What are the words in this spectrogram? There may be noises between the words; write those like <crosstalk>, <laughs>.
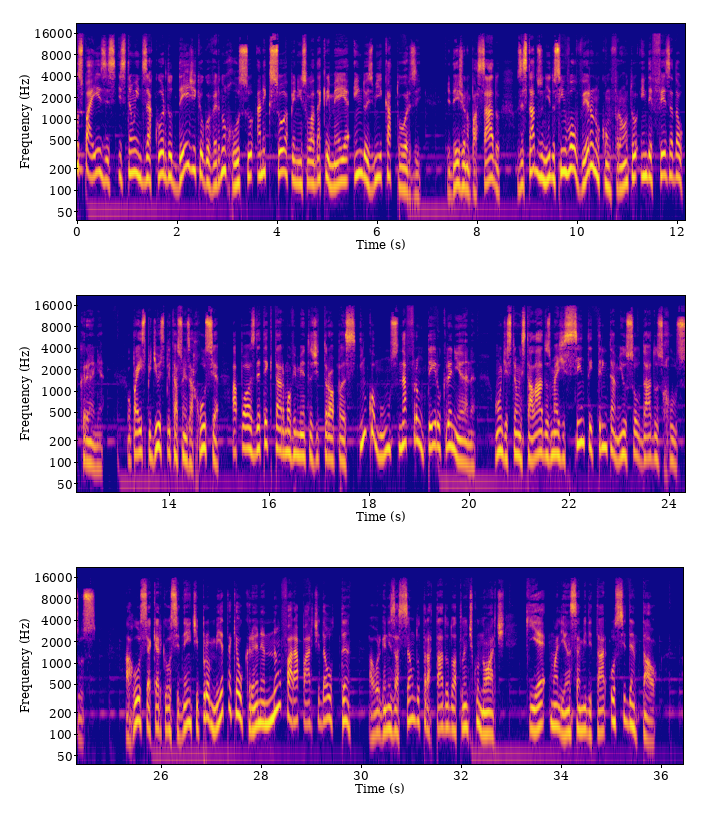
Os países estão em desacordo desde que o governo russo anexou a península da Crimeia em 2014. E desde o ano passado, os Estados Unidos se envolveram no confronto em defesa da Ucrânia. O país pediu explicações à Rússia após detectar movimentos de tropas incomuns na fronteira ucraniana, onde estão instalados mais de 130 mil soldados russos. A Rússia quer que o Ocidente prometa que a Ucrânia não fará parte da OTAN, a Organização do Tratado do Atlântico Norte, que é uma aliança militar ocidental.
